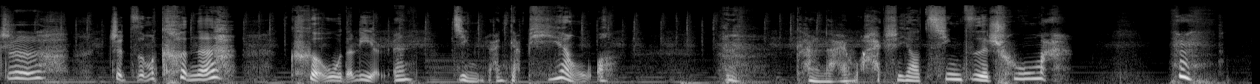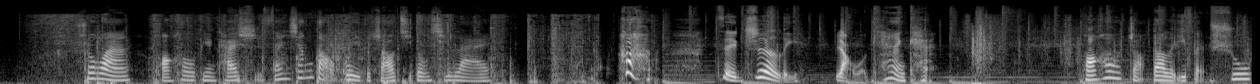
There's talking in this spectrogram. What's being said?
这这怎么可能？可恶的猎人，竟然敢骗我！哼，看来我还是要亲自出马。哼！说完，皇后便开始翻箱倒柜的找起东西来。哈哈，在这里，让我看看。皇后找到了一本书，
